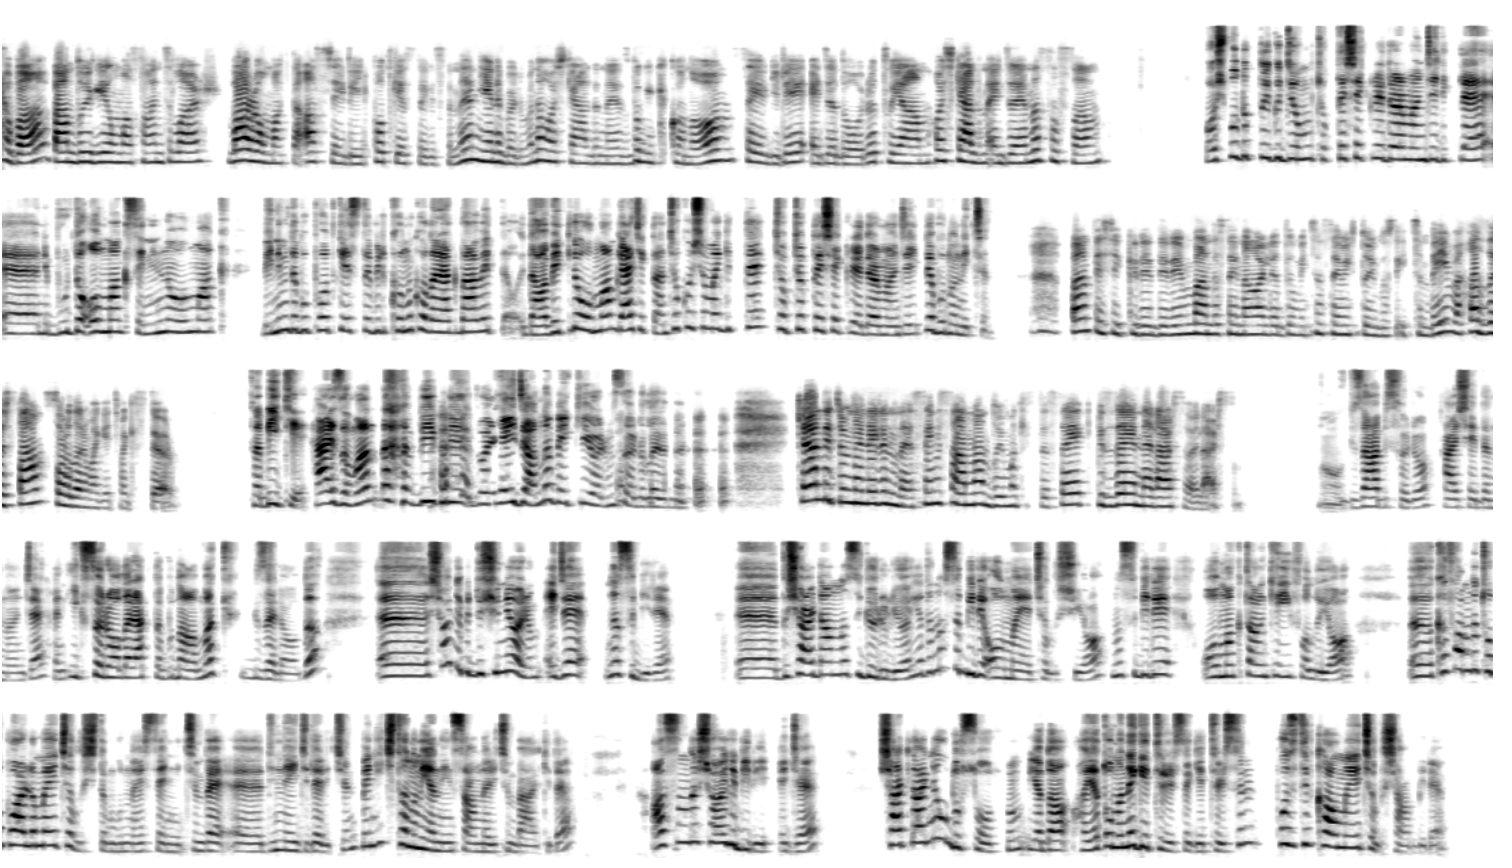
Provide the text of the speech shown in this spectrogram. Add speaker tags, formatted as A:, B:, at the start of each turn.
A: Merhaba, ben Duygu Yılmaz Sancılar. Var Olmakta Az Şey Değil podcast serisinin yeni bölümüne hoş geldiniz. Bugünkü konuğum sevgili Ece Doğru Tuyan. Hoş geldin Ece, nasılsın?
B: Hoş bulduk Duygucuğum. Çok teşekkür ediyorum öncelikle. Ee, hani burada olmak, seninle olmak, benim de bu podcast'te bir konuk olarak davetli, davetli olmam gerçekten çok hoşuma gitti. Çok çok teşekkür ediyorum öncelikle bunun için.
A: Ben teşekkür ederim. Ben de seni ağırladığım için sevinç duygusu içindeyim ve hazırsan sorularıma geçmek istiyorum.
B: Tabii ki. Her zaman büyük bir böyle heyecanla bekliyorum sorularını.
A: Kendi cümlelerinle seni senden duymak istesek bize neler söylersin?
B: O, güzel bir soru her şeyden önce. Hani ilk soru olarak da bunu almak güzel oldu. Ee, şöyle bir düşünüyorum. Ece nasıl biri? Ee, dışarıdan nasıl görülüyor? Ya da nasıl biri olmaya çalışıyor? Nasıl biri olmaktan keyif alıyor? Ee, kafamda toparlamaya çalıştım bunları senin için ve e, dinleyiciler için. Beni hiç tanımayan insanlar için belki de. Aslında şöyle biri Ece. Şartlar ne olursa olsun ya da hayat ona ne getirirse getirsin pozitif kalmaya çalışan biri.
